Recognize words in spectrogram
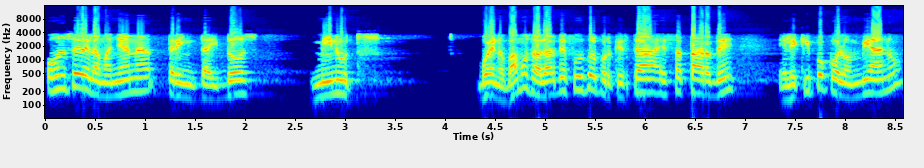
11 de la mañana, 32 minutos. Bueno, vamos a hablar de fútbol porque esta, esta tarde el equipo colombiano,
